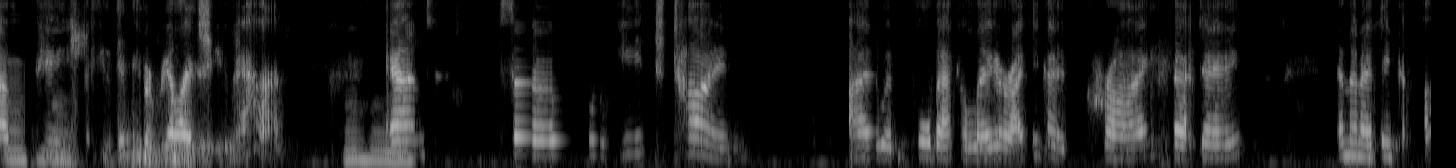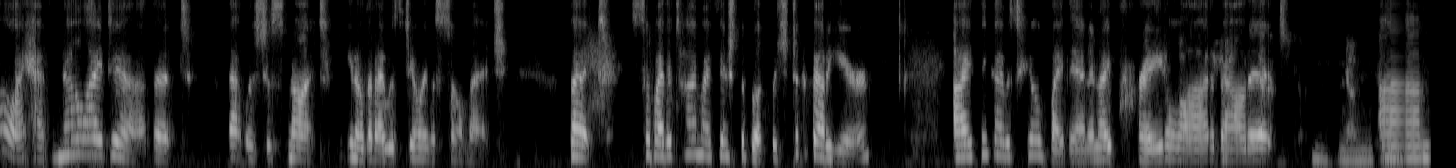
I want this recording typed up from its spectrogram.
of mm-hmm. pain that you didn't even realize you had. Mm-hmm. And so each time I would pull back a layer, I think I'd cry that day. And then I think, oh, I had no idea that that was just not, you know, that I was dealing with so much. But so by the time I finished the book, which took about a year, I think I was healed by then. And I prayed a lot about it. Mm-hmm. Um,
